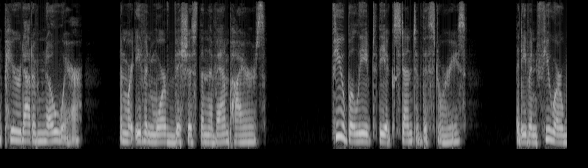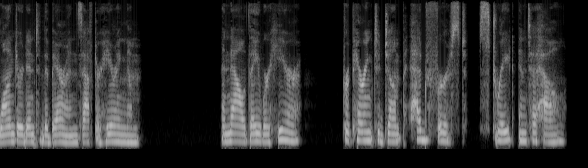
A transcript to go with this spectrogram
appeared out of nowhere and were even more vicious than the vampires. Few believed the extent of the stories, but even fewer wandered into the barrens after hearing them. And now they were here, preparing to jump headfirst straight into hell.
